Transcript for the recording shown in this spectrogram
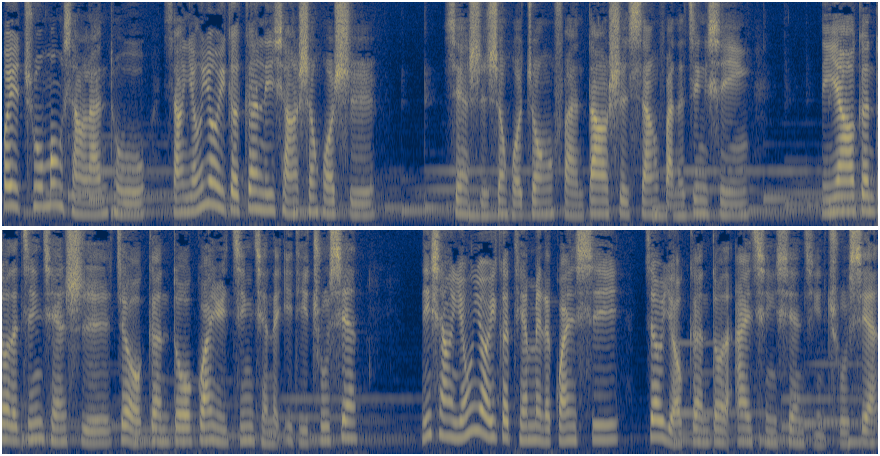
绘出梦想蓝图，想拥有一个更理想的生活时，现实生活中反倒是相反的进行。你要更多的金钱时，就有更多关于金钱的议题出现；你想拥有一个甜美的关系，就有更多的爱情陷阱出现；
